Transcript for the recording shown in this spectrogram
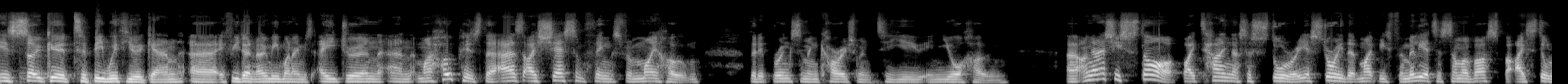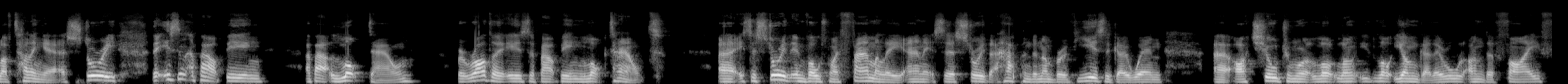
is so good to be with you again. Uh, if you don't know me, my name is Adrian, and my hope is that as I share some things from my home, that it brings some encouragement to you in your home. Uh, I'm going to actually start by telling us a story, a story that might be familiar to some of us, but I still love telling it. A story that isn't about being about lockdown, but rather is about being locked out. Uh, it's a story that involves my family, and it's a story that happened a number of years ago when uh, our children were a lot, lot younger. They're all under five.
